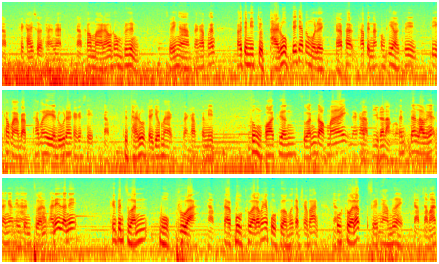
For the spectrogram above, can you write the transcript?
ครับคล้ายๆสวนสาธารณะครับเข้ามาแล้วร่มรื่นสวยงามนะครับเพราะฉะนั้นเราจะมีจุดถ่ายรูปเยอะแยะไปหมดเลยนะครับถ้าถ้าเป็นนักท่องเที่ยวที่ที่เข้ามาแบบถ้าไม่ได้เรียนรู้ด้านการเกษตรครับ จุดถ่ายรูปจะเยอะมากนะครับจะมีทุ่งปอเทืองสวนดอกไม้นะครับครับที่อยู่ด้านหลังลงด้านด้านเราเนี้ยดังนั้นใช่ไหมฮะเป็นสวนครับอันนี้อันนี้คือเป็นสวนปลูกถั่ว ครับ แต่ปลูกถั่วเราไม่ใช่ปลูกถั่วเหมือนกับชาวบ้าน ครับ ปลูกถั่วแล้วสวยงามด้วยครับสามารถ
